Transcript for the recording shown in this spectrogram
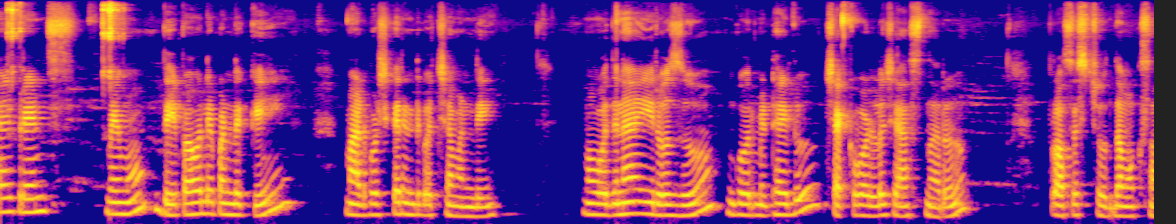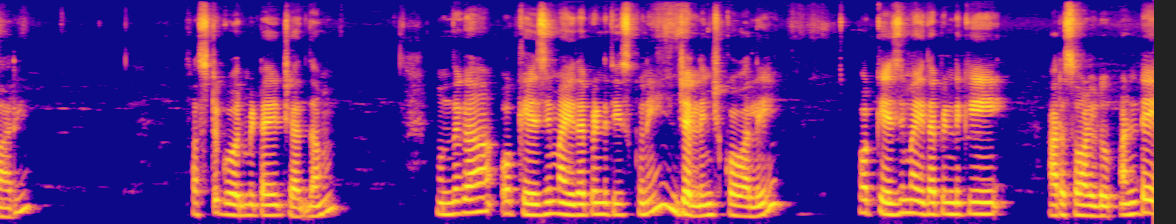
హాయ్ ఫ్రెండ్స్ మేము దీపావళి పండుగకి మాడపడుచు గారి ఇంటికి వచ్చామండి. మా వదిన ఈరోజు గోరుమిఠాయిలు చెక్క వాళ్ళు చేస్తున్నారు. ప్రాసెస్ చూద్దాం ఒకసారి. ఫస్ట్ గోరుమిఠాయి చేద్దాం. ముందుగా ఒక కేజీ మైదాపిండి తీసుకుని జల్లించుకోవాలి. ఒక కేజీ మైదాపిండికి అరసాల్డు అంటే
